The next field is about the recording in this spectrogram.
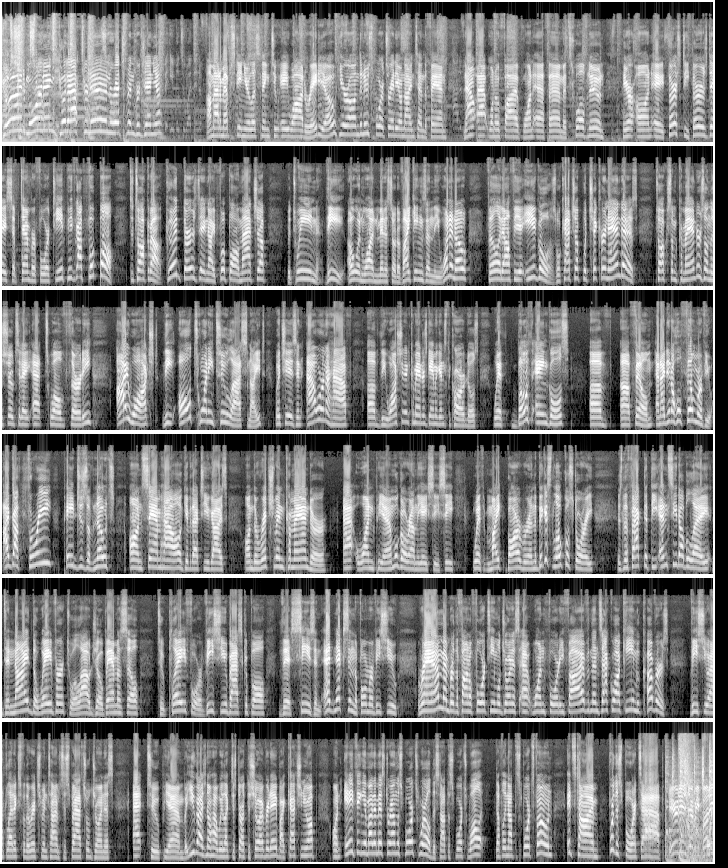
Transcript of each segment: Good morning, good afternoon, Richmond, Virginia. I'm Adam Epstein. You're listening to AWadd Radio here on the new Sports Radio 910 The Fan, now at 105.1 FM. It's 12 noon here on a thirsty Thursday, September 14th. We've got football to talk about. Good Thursday night football matchup between the 0 1 Minnesota Vikings and the 1 0 Philadelphia Eagles. We'll catch up with Chick Hernandez talk some commanders on the show today at 1230 i watched the all 22 last night which is an hour and a half of the washington commanders game against the cardinals with both angles of uh, film and i did a whole film review. I've got three pages of notes on sam howell. I'll give that to you guys on the richmond commander at 1 p.m we'll go around the acc with mike barber. And the biggest local story is the fact that the NCAA denied the waiver to allow Joe Bamisile to play for VCU basketball this season. Ed Nixon, the former VCU Ram, member of the Final Four team, will join us at 145. And then Zach Joachim, who covers VCU athletics for the Richmond Times Dispatch, will join us at 2 p.m. But you guys know how we like to start the show every day by catching you up on anything you might have missed around the sports world. It's not the sports wallet, definitely not the sports phone. It's time for the sports app. Here it is, everybody.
